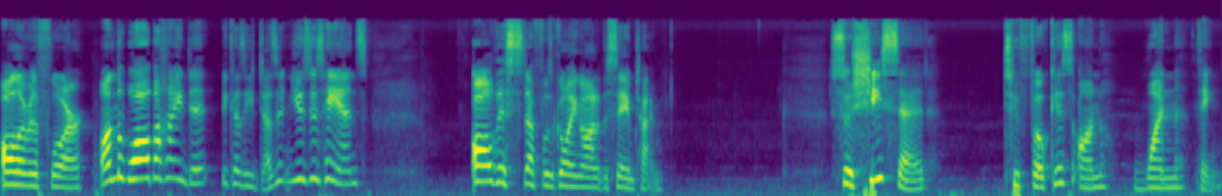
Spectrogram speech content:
all over the floor, on the wall behind it, because he doesn't use his hands. All this stuff was going on at the same time. So she said to focus on one thing.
